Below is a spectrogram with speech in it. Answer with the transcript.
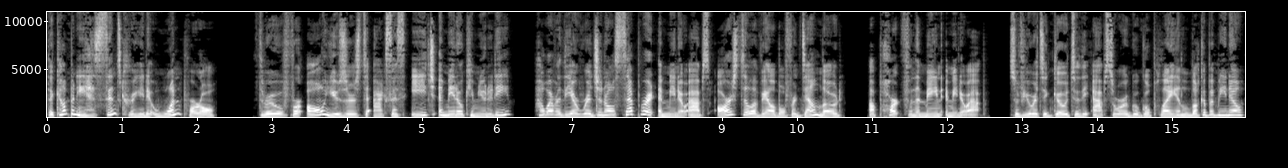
The company has since created one portal through for all users to access each amino community. However, the original separate amino apps are still available for download apart from the main amino app. So if you were to go to the App Store or Google Play and look up amino,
